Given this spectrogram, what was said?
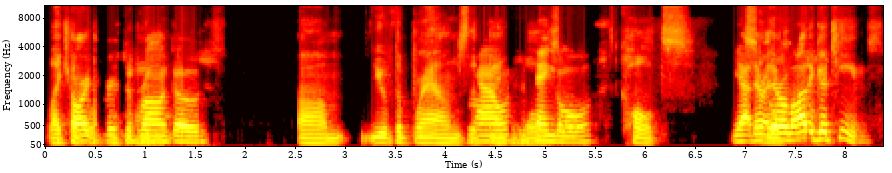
like the Chargers, the, the Broncos. Um, you have the Browns, the Browns, Bengals, Bengals, Colts. Yeah, there, so, there are a lot of good teams,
